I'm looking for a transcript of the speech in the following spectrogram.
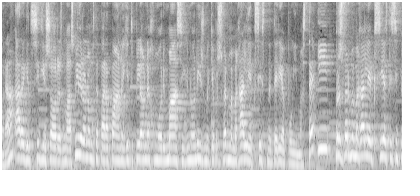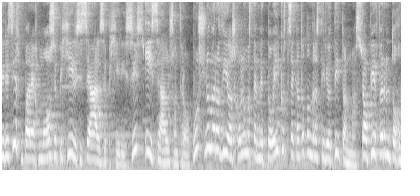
ώρα. Άρα για τις ίδιες ώρες μας πληρωνόμαστε παραπάνω γιατί πλέον έχουμε οριμάσει, γνωρίζουμε και προσφέρουμε μεγάλη αξία στην εταιρεία που είμαστε ή προσφέρουμε μεγάλη αξία στις υπηρεσίες που παρέχουμε ως επιχείρηση σε άλλες επιχειρήσεις ή σε άλλους ανθρώπους. Νούμερο 2. Ασχολούμαστε με το 20% των δραστηριοτήτων μας, τα οποία φέρνουν το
